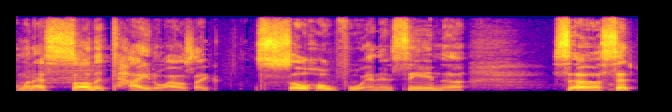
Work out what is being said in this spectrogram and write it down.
when I saw the title, I was like so hopeful, and then seeing the uh, set,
